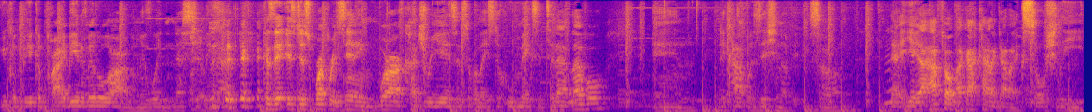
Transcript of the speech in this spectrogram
You could be, it could probably be in the middle of Harlem. It wouldn't necessarily matter because it, it's just representing where our country is as it relates to who makes it to that level and the composition of it. So that yeah, I felt like I kind of got like socially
